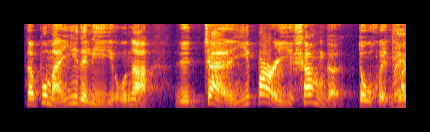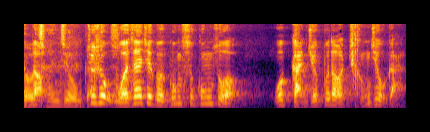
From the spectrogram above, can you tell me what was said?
那不满意的理由呢，呃占一半以上的都会谈没有到成就感就是我在这个公司工作，我感觉不到成就感，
